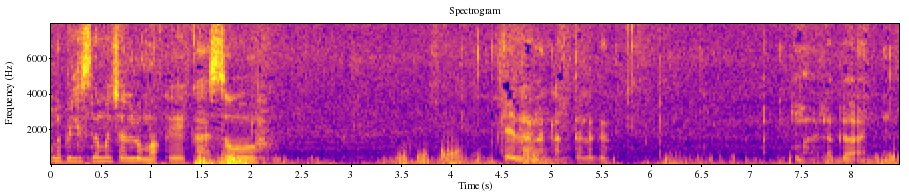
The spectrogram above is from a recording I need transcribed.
mabilis naman siyang lumaki kaso kailangan lang talaga maalagaan din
